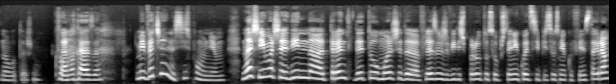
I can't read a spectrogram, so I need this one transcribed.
Много тъжно. Какво Да. му каза? Ми вече не си спомням. Знаеш, имаше един а, тренд, дето можеше да влезнеш да видиш първото съобщение, което си писал с някой в Инстаграм.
